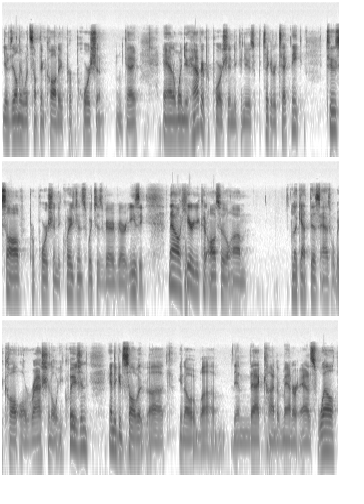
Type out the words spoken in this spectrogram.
you're dealing with something called a proportion, okay? And when you have a proportion, you can use a particular technique to solve proportion equations, which is very, very easy. Now here you could also um, look at this as what we call a rational equation, and you can solve it, uh, you know, um, in that kind of manner as well.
